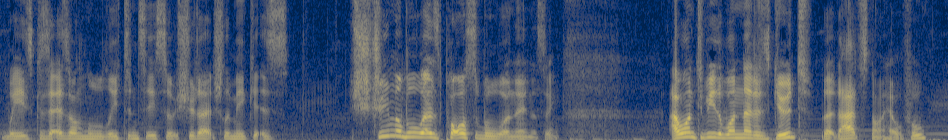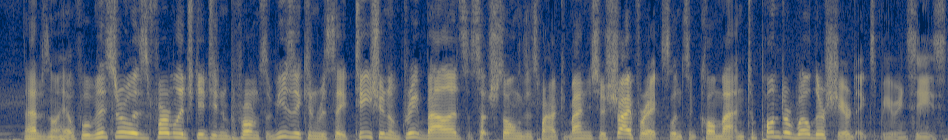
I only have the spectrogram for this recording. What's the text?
ways, because it is on low latency, so it should actually make it as streamable as possible on anything. I want to be the one that is good, but that's not helpful. That is not helpful. Minstrel is firmly educated in performance of music and recitation of great ballads. Such songs inspire companions to strive for excellence in combat and to ponder well their shared experiences.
